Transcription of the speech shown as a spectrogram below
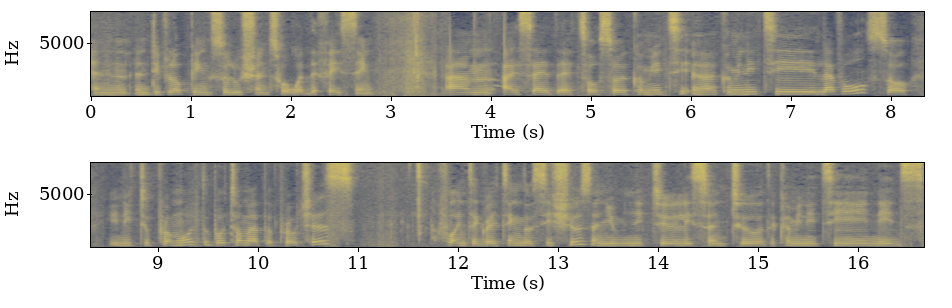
and, and developing solutions for what they're facing. Um, I said it's also a community, uh, community level, so you need to promote the bottom-up approaches for integrating those issues and you need to listen to the community needs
